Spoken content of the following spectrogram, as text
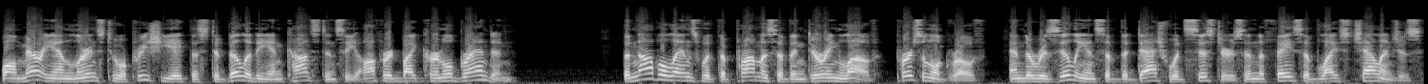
while Marianne learns to appreciate the stability and constancy offered by Colonel Brandon. The novel ends with the promise of enduring love, personal growth, and the resilience of the Dashwood sisters in the face of life's challenges.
